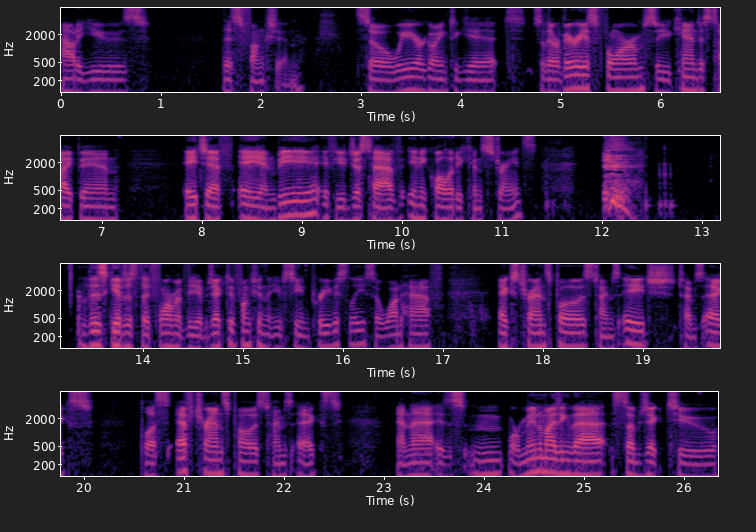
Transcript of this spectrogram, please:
how to use this function. So we are going to get, so there are various forms, so you can just type in HF A and B if you just have inequality constraints. this gives us the form of the objective function that you've seen previously, so 1 half x transpose times h times x plus f transpose times x, and that is, we're minimizing that subject to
